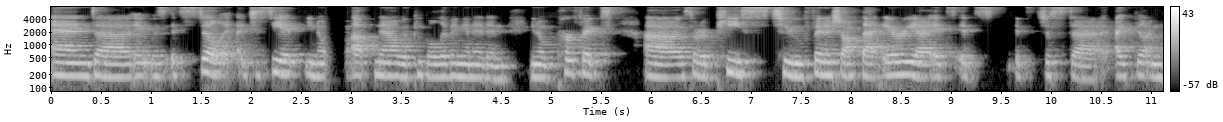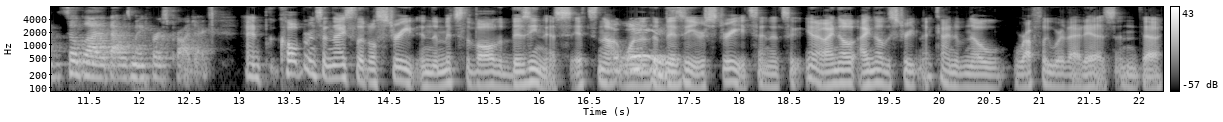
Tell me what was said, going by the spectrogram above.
And uh, it was, it's still to see it, you know, up now with people living in it and, you know, perfect uh, sort of piece to finish off that area. It's, it's, it's just uh, I feel I'm so glad that that was my first project. And Colborne's a nice little street in the midst of all the busyness. It's not it one is. of the busier streets, and it's you know I know I know the street and I kind of know roughly where that is, and uh,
